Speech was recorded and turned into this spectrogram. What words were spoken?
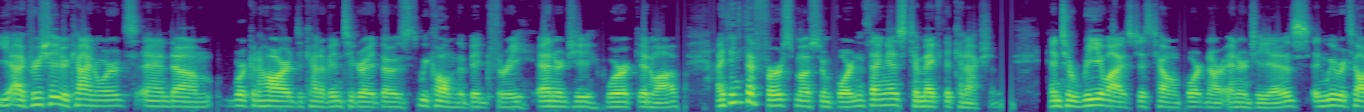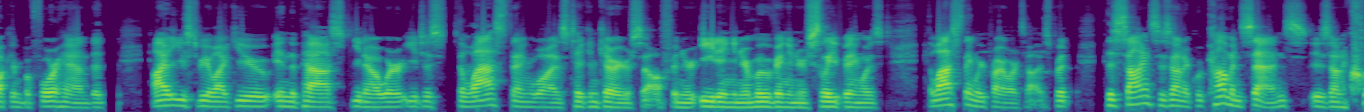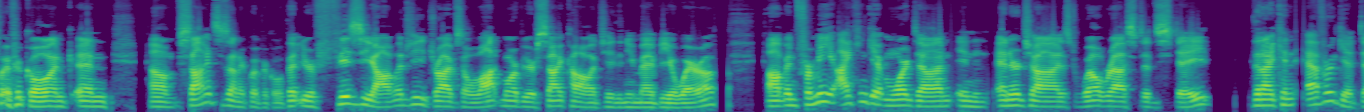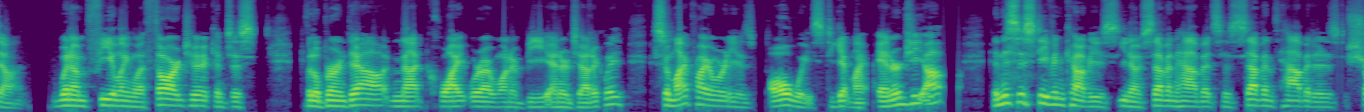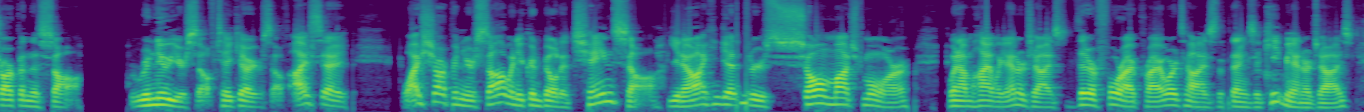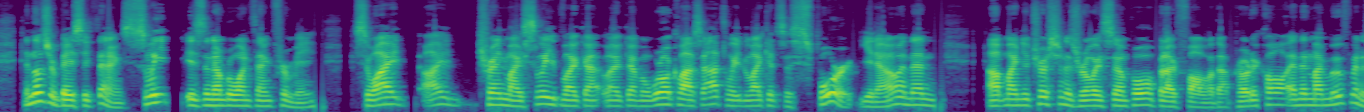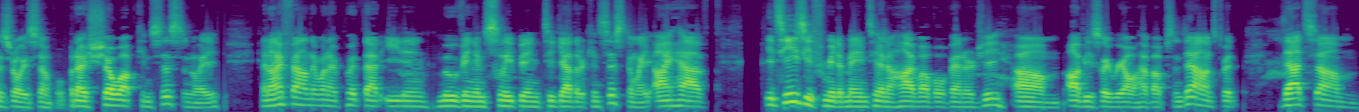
Yeah, I appreciate your kind words and um, working hard to kind of integrate those. We call them the big three energy, work, and love. I think the first most important thing is to make the connection and to realize just how important our energy is. And we were talking beforehand that I used to be like you in the past, you know, where you just the last thing was taking care of yourself and you're eating and you're moving and you're sleeping was the last thing we prioritized. But the science is unequivocal. Common sense is unequivocal, and and um, science is unequivocal that your physiology drives a lot more of your psychology than you may be aware of. Um, and for me, I can get more done in an energized, well rested state than I can ever get done when I'm feeling lethargic and just little burned out, not quite where I want to be energetically. So my priority is always to get my energy up. And this is Stephen Covey's, you know, seven habits. His seventh habit is sharpen the saw, renew yourself, take care of yourself. I say, why sharpen your saw when you can build a chainsaw? You know, I can get through so much more when I'm highly energized. Therefore, I prioritize the things that keep me energized. And those are basic things. Sleep is the number one thing for me. So I I train my sleep like I, like I'm a world class athlete, like it's a sport, you know. And then uh, my nutrition is really simple, but I follow that protocol. And then my movement is really simple, but I show up consistently. And I found that when I put that eating, moving, and sleeping together consistently, I have it's easy for me to maintain a high level of energy. Um, obviously, we all have ups and downs, but that's um,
